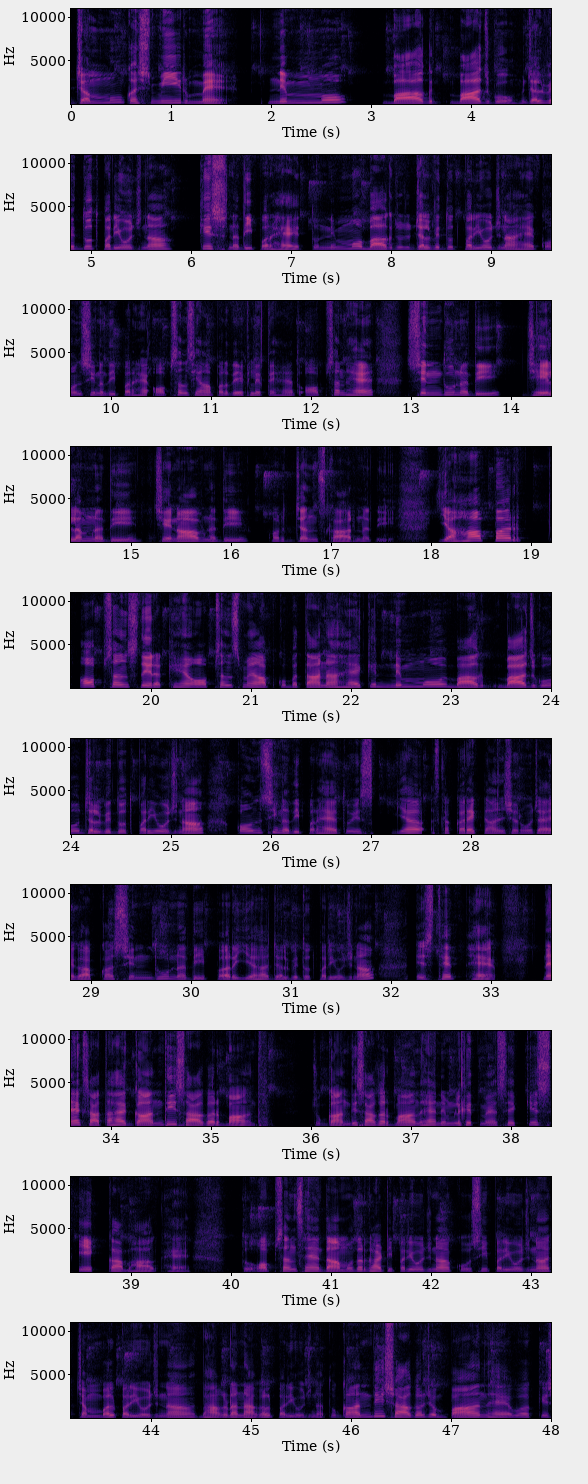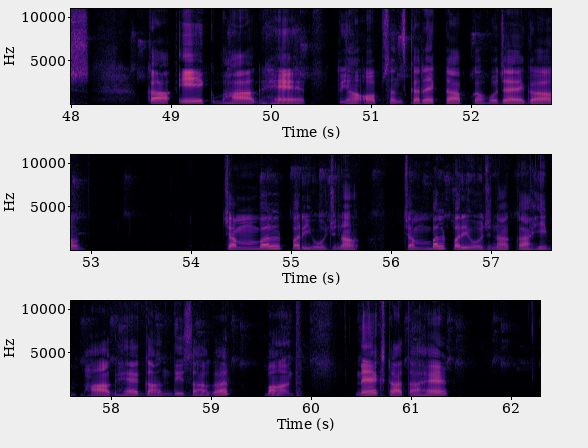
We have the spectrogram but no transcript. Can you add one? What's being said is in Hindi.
जम्मू कश्मीर में निम्नो बाग, बाजगो जल विद्युत परियोजना किस नदी पर है? तो निम्नो बाग जो जल विद्युत परियोजना है, कौन सी नदी पर है? ऑप्शंस यहाँ पर देख लेते हैं। तो ऑप्शन है सिंधु नदी, झेलम नदी चेनाब नदी और जंसकार नदी। यहाँ पर ऑप्शंस दे रखे हैं। ऑप्शंस में आपको बताना है कि निम्मो बाग, बाजगो जल विद्युत परियोजना कौन सी नदी पर है? तो इस, यह, इसका करेक्ट आंसर हो जाएगा आपका सिंधु नदी पर यह जल विद्युत परियोजना स्थित है। नेक्स्ट आता है गांधी सागर बाँध। जो गांधी सागर बाँध है, निम्नलिखित में से किस एक का भाग है? तो ऑप्शंस हैं दामोदर घाटी परियोजना, कोसी परियोजना, चंबल परियोजना, भागड़ा नागल परियोजना। तो गांधी सागर जो बाँध है, वह किस का एक भाग है। तो यहाँ ऑप्शंस करेक्ट आपका हो जाएगा। चंबल परियोजना। चंबल परियोजना का ही भाग है गांधी सागर बाँध। नेक्स्ट आता है,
